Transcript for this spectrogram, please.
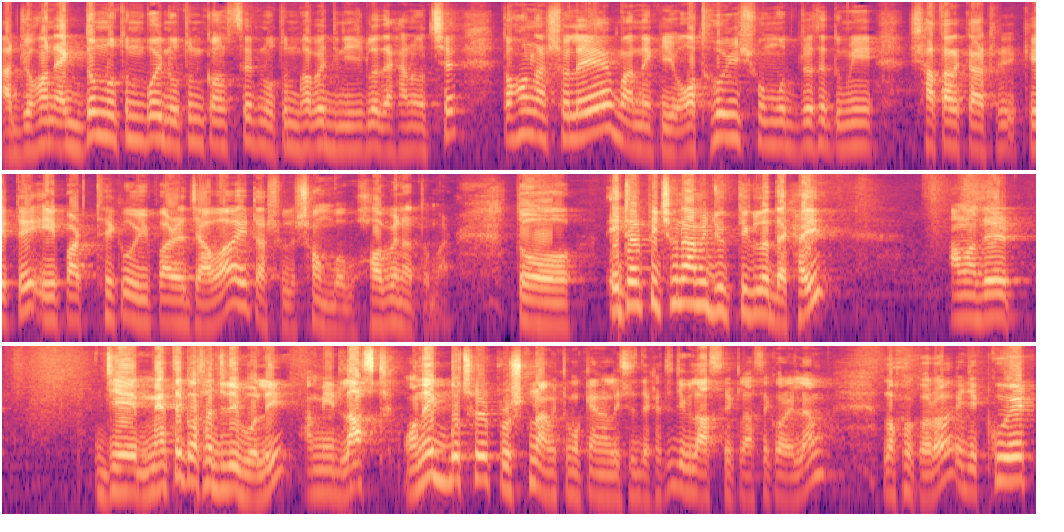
আর যখন একদম নতুন বই, নতুন কনসেপ্ট নতুনভাবে জিনিসগুলো দেখানো হচ্ছে, তখন আসলে মানে কি, অথই সমুদ্রেতে তুমি সাঁতার কাট, কেটে এই পার থেকে ওই পারে যাওয়া, এটা আসলে সম্ভব হবে না তোমার। তো এটার পিছনে আমি যুক্তিগুলো দেখাই। আমাদের যে ম্যাথের কথা যদি বলি, আমি লাস্ট অনেক বছরের প্রশ্ন আমি তোমাকে অ্যানালিসিস দেখাচ্ছি, যেগুলো আজকে ক্লাসে করাইলাম। লক্ষ্য করো, এই যে কুয়েট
